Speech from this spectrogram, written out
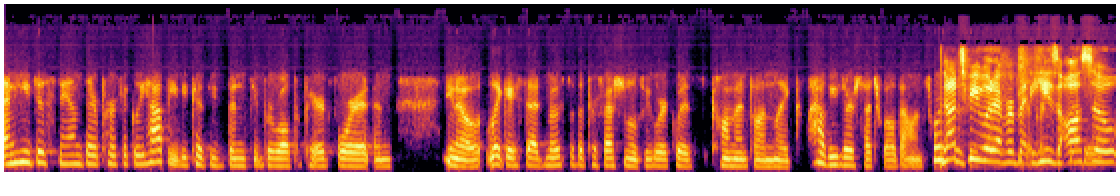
And he just stands there perfectly happy because he's been super well prepared for it, and you know, like I said, most of the professionals we work with comment on like, wow, these are such well balanced horses. Not to be whatever, but he's also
